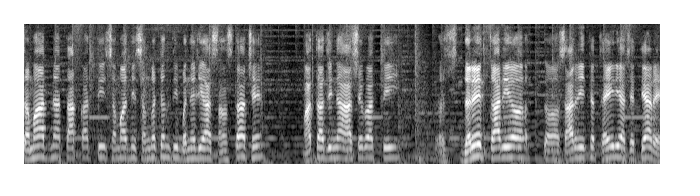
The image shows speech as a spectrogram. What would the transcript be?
સમાજના તાકાતથી, સમાજની સંગઠનથી બનેલી આ સંસ્થા છે. માતાજીના આશીર્વાદથી દરેક કાર્ય સારી રીતે થઈ રહ્યા છે. ત્યારે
